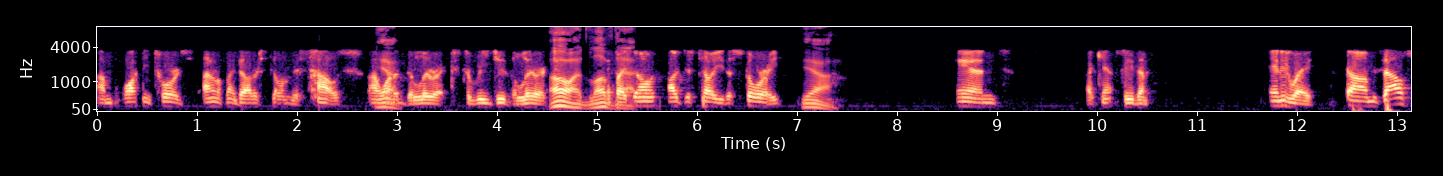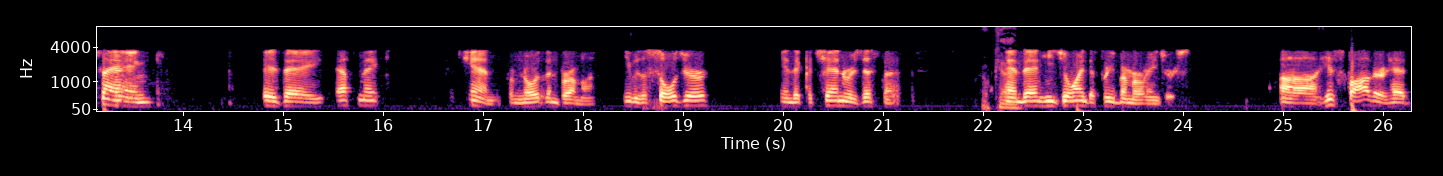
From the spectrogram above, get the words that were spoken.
I'm walking towards. I don't know if my daughter's still in this house. I Yeah. wanted the lyrics to read you the lyrics. Oh, I'd love if that. I don't, I'll just tell you the story, Yeah. and I can't see them. Anyway, um, Zau Seng is a ethnic Kachin from northern Burma. He was a soldier in the Kachin resistance Okay. and then he joined the Free Burma Rangers. Uh, his father had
